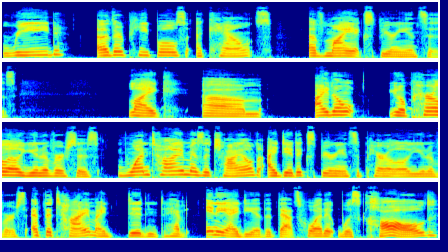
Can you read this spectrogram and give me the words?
read other people's accounts of my experiences. Like, um, I don't, you know, parallel universes. One time as a child, I did experience a parallel universe. At the time, I didn't have any idea that that's what it was called.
